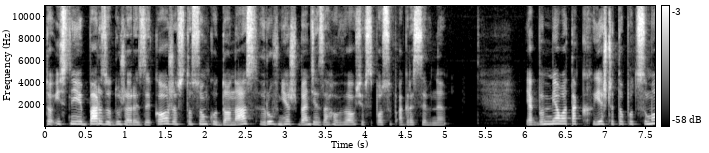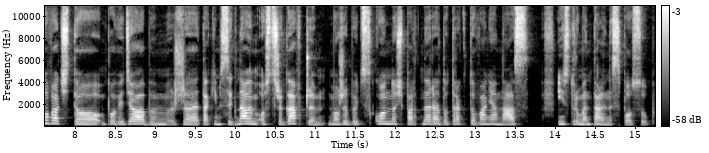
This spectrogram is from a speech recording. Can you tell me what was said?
to istnieje bardzo duże ryzyko, że w stosunku do nas również będzie zachowywał się w sposób agresywny. Jakbym miała tak jeszcze to podsumować, to powiedziałabym, że takim sygnałem ostrzegawczym może być skłonność partnera do traktowania nas w instrumentalny sposób.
